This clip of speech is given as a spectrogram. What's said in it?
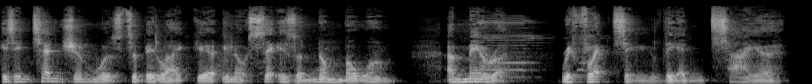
his intention was to be like uh, you know citizen number one, a mirror reflecting the entire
